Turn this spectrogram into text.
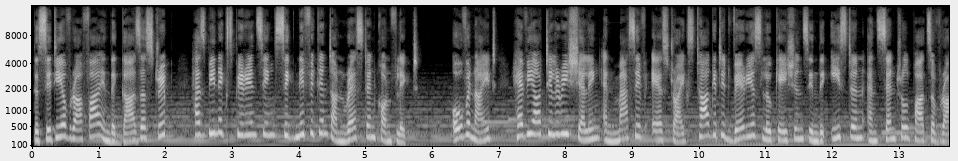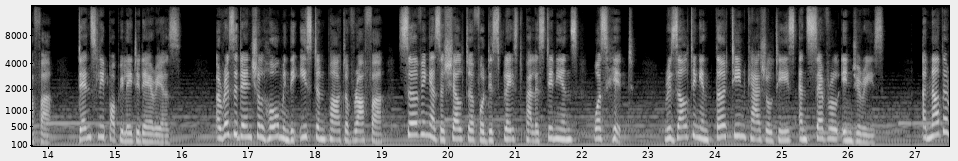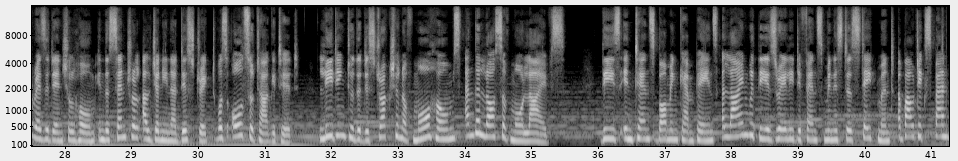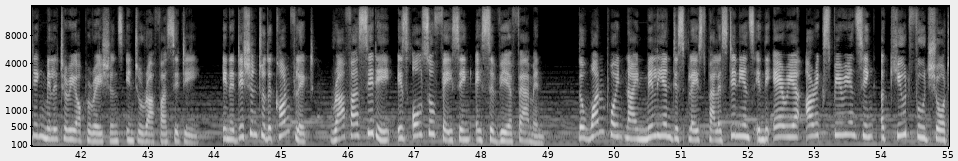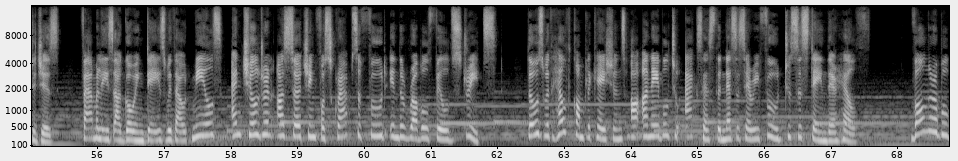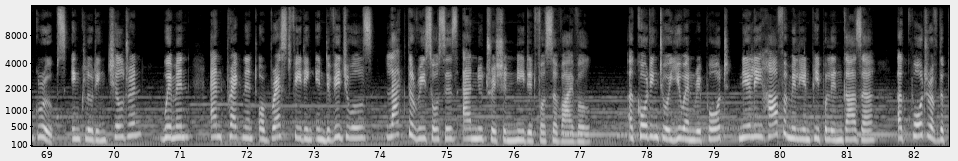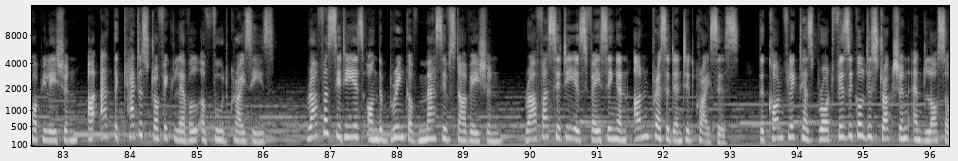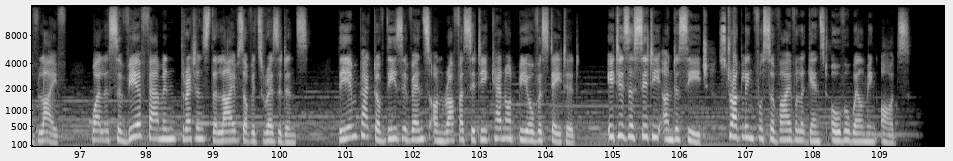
The city of Rafah in the Gaza Strip has been experiencing significant unrest and conflict. Overnight, heavy artillery shelling and massive airstrikes targeted various locations in the eastern and central parts of Rafah, densely populated areas. A residential home in the eastern part of Rafah, serving as a shelter for displaced Palestinians, was hit, resulting in 13 casualties and several injuries. Another residential home in the central Al Janina district was also targeted, leading to the destruction of more homes and the loss of more lives. These intense bombing campaigns align with the Israeli defense minister's statement about expanding military operations into Rafah city. In addition to the conflict, Rafah city is also facing a severe famine. The 1.9 million displaced Palestinians in the area are experiencing acute food shortages, Families are going days without meals, and children are searching for scraps of food in the rubble-filled streets. Those with health complications are unable to access the necessary food to sustain their health. Vulnerable groups, including children, women, and pregnant or breastfeeding individuals, lack the resources and nutrition needed for survival. According to a UN report, nearly half a million people in Gaza a quarter of the population are at the catastrophic level of food crises. Rafah city is on the brink of massive starvation. Rafah city is facing an unprecedented crisis. The conflict has brought physical destruction and loss of life, while a severe famine threatens the lives of its residents. The impact of these events on Rafah city cannot be overstated. It is a city under siege, struggling for survival against overwhelming odds.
